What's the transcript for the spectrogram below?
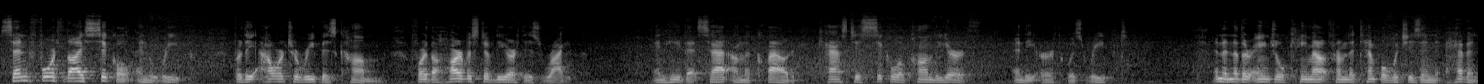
Send forth thy sickle and reap, for the hour to reap is come for the harvest of the earth is ripe. And he that sat on the cloud cast his sickle upon the earth, and the earth was reaped. And another angel came out from the temple which is in heaven,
